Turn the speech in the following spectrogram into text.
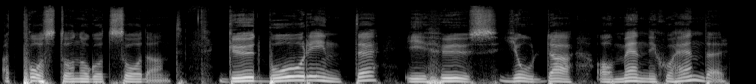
att påstå något sådant. Gud bor inte i hus gjorda av människohänder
